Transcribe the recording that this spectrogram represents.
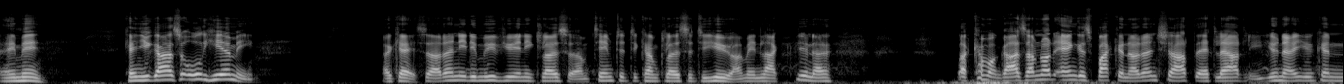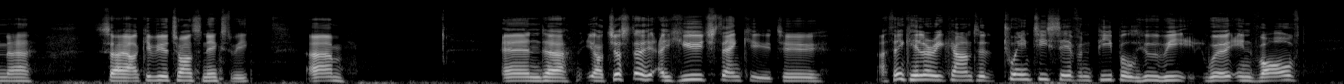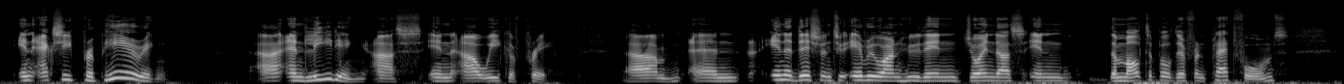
Amen. Can you guys all hear me? Okay, so I don't need to move you any closer. I'm tempted to come closer to you. I mean, like, you know, like, come on, guys. I'm not Angus Buchan. I don't shout that loudly. You know, you can. Uh, so I'll give you a chance next week. Um, and uh, yeah, just a, a, huge thank you to, I think Hillary counted 27 people who we were involved in actually preparing uh, and leading us in our week of prayer. Um, and in addition to everyone who then joined us in the multiple different platforms,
